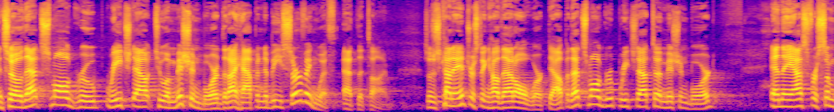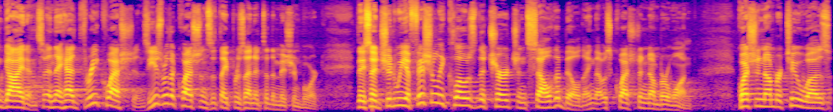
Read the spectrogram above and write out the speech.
And so that small group reached out to a mission board that I happened to be serving with at the time. So it's kind of interesting how that all worked out. But that small group reached out to a mission board and they asked for some guidance. And they had three questions. These were the questions that they presented to the mission board. They said, Should we officially close the church and sell the building? That was question number one. Question number two was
